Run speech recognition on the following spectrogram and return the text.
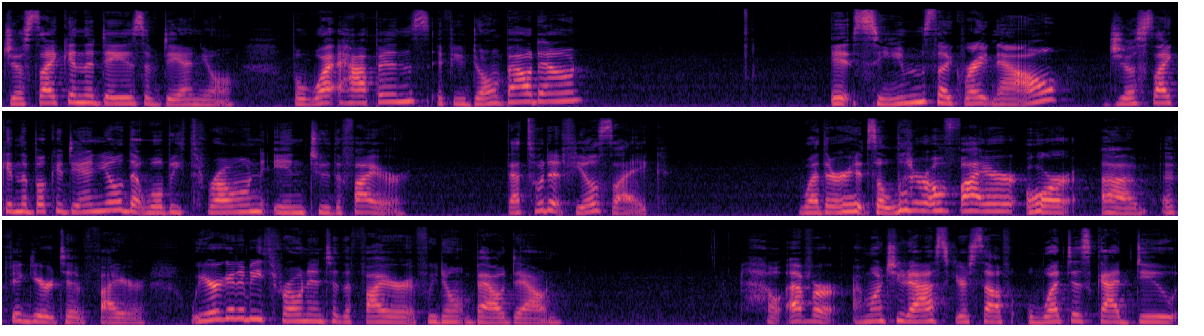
just like in the days of Daniel. But what happens if you don't bow down? It seems like right now, just like in the book of Daniel, that we'll be thrown into the fire. That's what it feels like. Whether it's a literal fire or um, a figurative fire, we are going to be thrown into the fire if we don't bow down. However, I want you to ask yourself, what does God do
